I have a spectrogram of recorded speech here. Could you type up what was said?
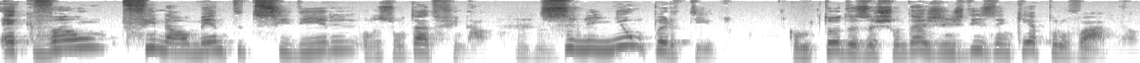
é que vão finalmente decidir o resultado final. Se nenhum partido, como todas as sondagens dizem que é provável,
